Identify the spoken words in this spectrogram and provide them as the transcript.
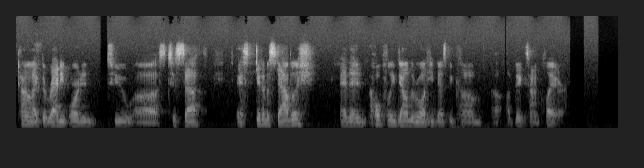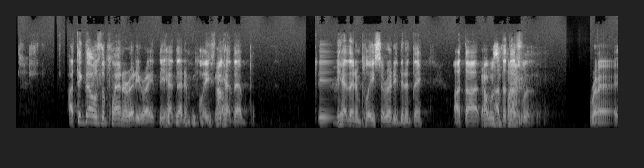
kind of like the Randy Orton to uh, to Seth. It's get him established, and then hopefully down the road he does become a, a big time player. I think that was the plan already, right? They had that in place. They had that. They they had that in place already, didn't they? I thought That was I the thought that's plan. what. Right.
